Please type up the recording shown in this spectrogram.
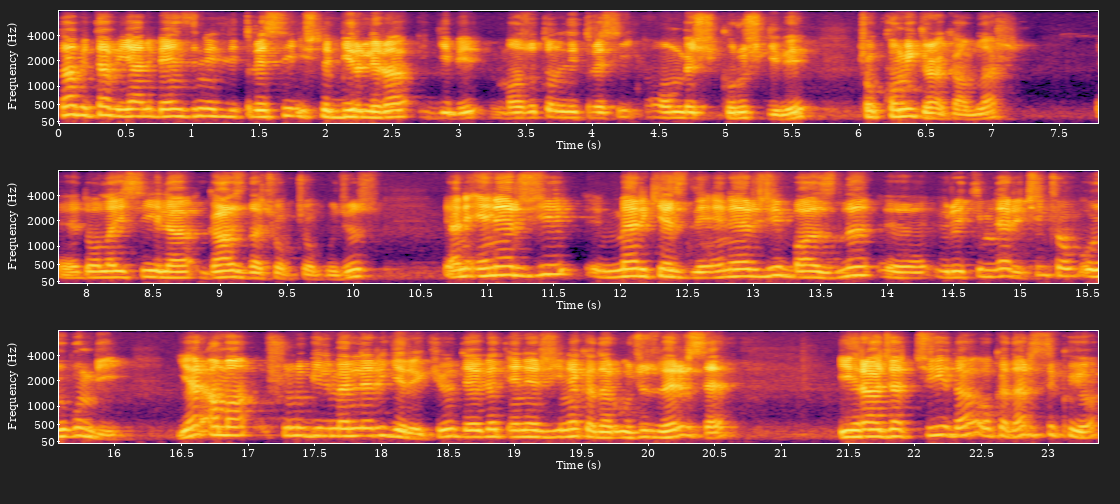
Tabii tabii yani benzinin litresi işte 1 lira gibi, mazotun litresi 15 kuruş gibi. Çok komik rakamlar. E, dolayısıyla gaz da çok çok ucuz. Yani enerji merkezli, enerji bazlı e, üretimler için çok uygun bir yer ama şunu bilmeleri gerekiyor. Devlet enerjiyi ne kadar ucuz verirse ihracatçıyı da o kadar sıkıyor.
